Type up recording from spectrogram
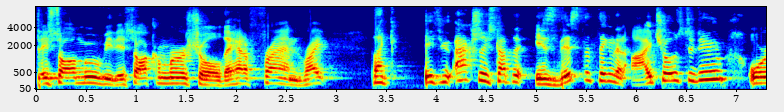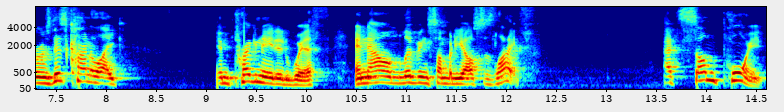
They saw a movie, they saw a commercial, they had a friend, right? Like if you actually stop the, is this the thing that I chose to do or is this kind of like impregnated with and now I'm living somebody else's life? At some point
